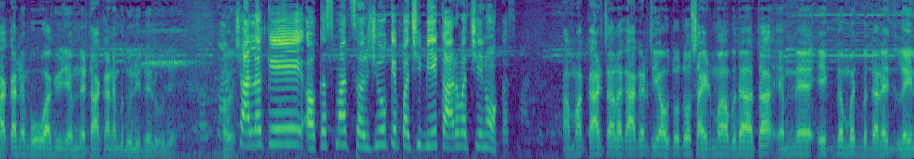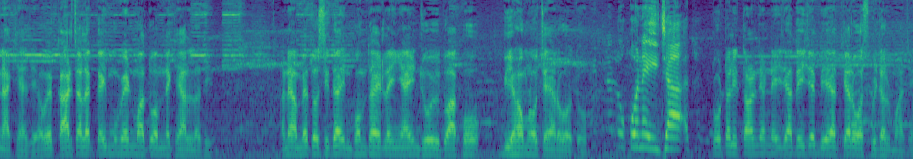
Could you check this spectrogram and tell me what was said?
કાકાને બહુ વાગ્યું છે એમને ટાકાને બધું લીધેલું છે. ચાલકે અકસ્માત સર્જ્યો કે પછી બે કાર વચ્ચેનો અકસ્માત આમાં કાર ચાલક આગળથી આવતો હતો સાઈડમાં બધા હતા એમને એકદમ જ બધાને લઈ નાખ્યા છે. હવે કાર ચાલક કઈ મુવમેન્ટમાં હતું અમને ખ્યાલ નથી. અને અમે તો સીધા ઇન્ફોર્મ થાય એટલે અહીંયા આવીને જોયું તો આખો બિહામણો ચહેરો હતો. લોકોને ઈજા ટોટલી ત્રણ જણને ઈજા થઈ છે બે અત્યારે હોસ્પિટલમાં છે.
